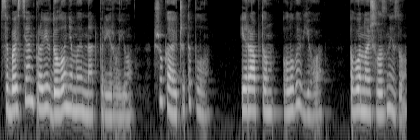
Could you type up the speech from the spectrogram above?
Себастьян провів долонями над прірвою, шукаючи тепло, і раптом вловив його. Воно йшло знизу.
